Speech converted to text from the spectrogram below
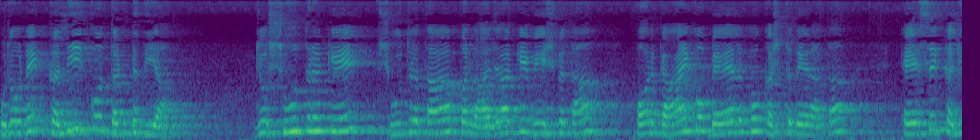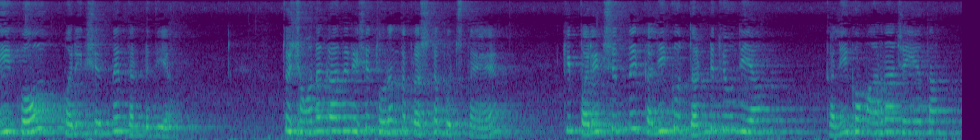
उन्होंने कली को दंड दिया, जो शूद्र के, शूद्र था, पर राजा के वेश में था, और गाय को, बैल को कष्ट दे रहा था, ऐसे कली को परीक्षित ने दंड दिया। तो शौनकादि ऋषि तुरंत प्रश्न पूछते हैं कि परीक्षित ने कली को दंड क्यों दिया? कली को मारना चाहिए था।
